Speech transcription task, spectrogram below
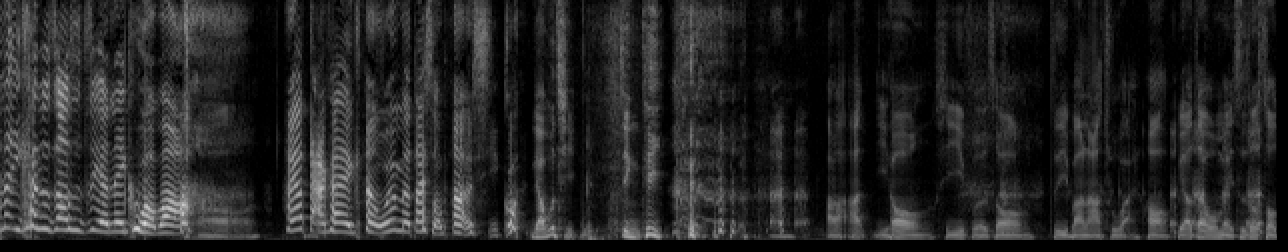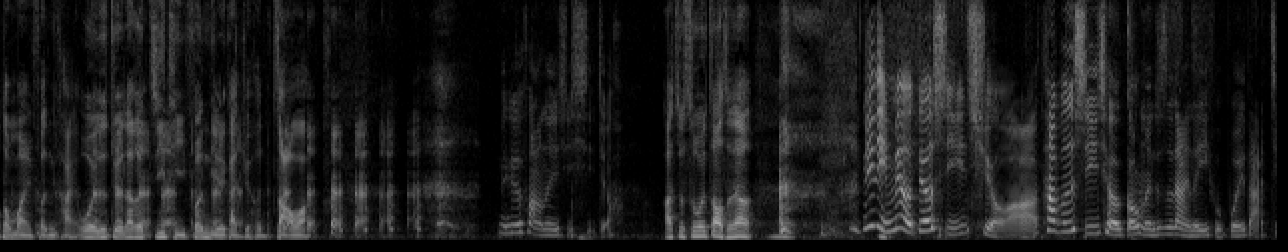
那一看就知道是自己的内裤，好不好？还要打开来看，我又没有戴手帕的习惯。了不起，警惕。好了啊，以后洗衣服的时候自己把它拿出来 哦，不要在我每次都手动帮你分开，我也是觉得那个机体分离的感觉很糟啊。你就放在一起洗就好。啊，就是会造成这样。你里面有丢洗衣球啊？它不是洗衣球的功能，就是让你的衣服不会打结。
